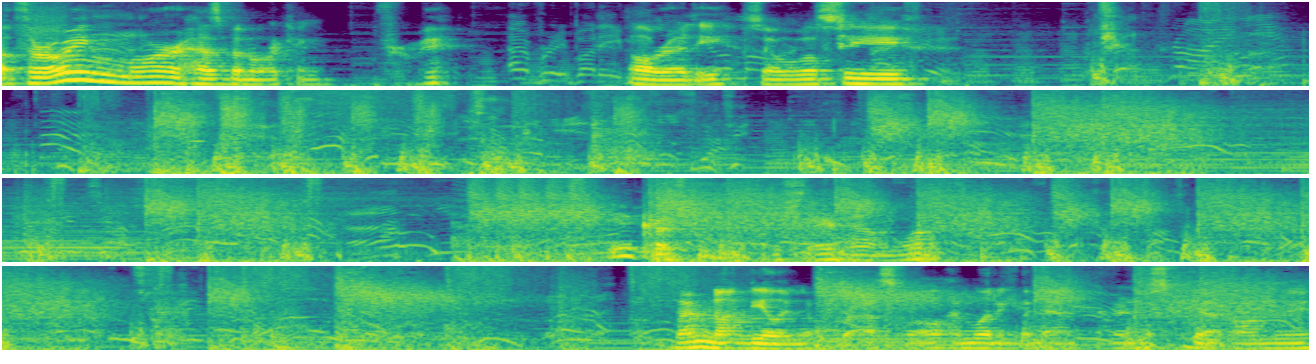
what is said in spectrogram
But throwing more has been working for me already, so we'll see. Yeah, crush me there, I don't know. I'm not dealing with grass well. I'm letting the vampire just get on me.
